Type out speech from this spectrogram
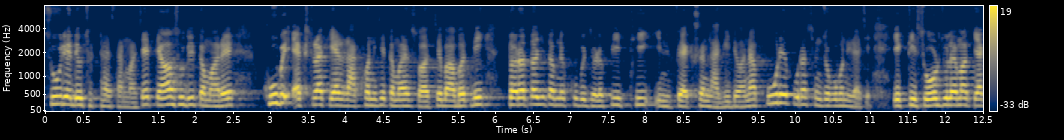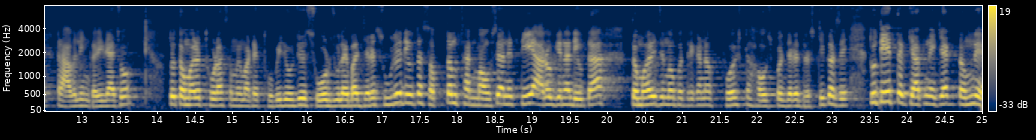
સૂર્યદેવ છઠ્ઠા સ્થાનમાં છે, ત્યાં સુધી તમારે ખૂબ એક્સ્ટ્રા કેર રાખવાની છે તમારા સ્વાસ્થ્ય બાબતની. તરત જ તમને ખૂબ ઝડપીથી ઇન્ફેક્શન લાગી જવાના પૂરેપૂરા સંજોગો બની રહ્યા છે. એકથી સોળ જુલાઈમાં ક્યાંક ટ્રાવેલિંગ કરી રહ્યા છો. તો તમારે થોડા સમય માટે થોભી જવું જોઈએ. સોળ જુલાઈ બાદ જ્યારે સૂર્ય દેવતા સપ્તમ સ્થાનમાં આવશે અને તે આરોગ્યના દેવતા તમારી જન્મપત્રિકાના ફર્સ્ટ હાઉસ પર જ્યારે દ્રષ્ટિ કરશે, તો તે ક્યાંક ને ક્યાંક તમને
